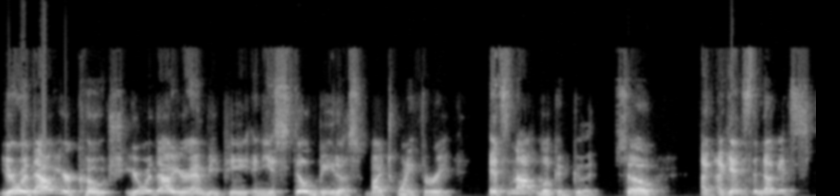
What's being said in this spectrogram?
You're without your coach, you're without your MVP, and you still beat us by 23. It's not looking good. So against the Nuggets,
